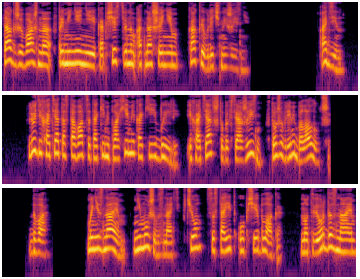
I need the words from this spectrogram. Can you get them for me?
также важно в применении к общественным отношениям, как и в личной жизни. 1. Люди хотят оставаться такими плохими, какие были, и хотят, чтобы вся жизнь в то же время была лучше. 2. Мы не знаем, не можем знать, в чем состоит общее благо, но твердо знаем,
